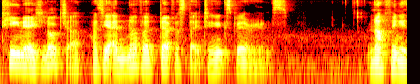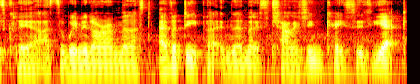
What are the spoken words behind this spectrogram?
teenage lodger has yet another devastating experience. Nothing is clear as the women are immersed ever deeper in their most challenging cases yet.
